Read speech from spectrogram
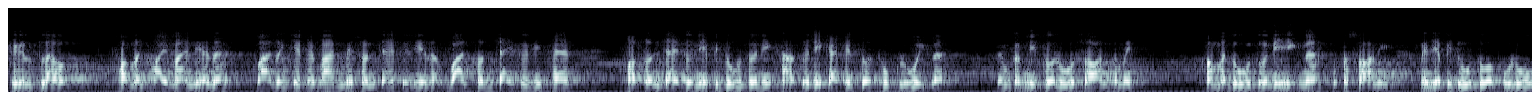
คือเราพอมันถอยมาเนี่ยนะหวานสังเกตไหมหวานไม่สนใจตัวนี้แล้วหวานสนใจตัวนี้แทน พอสนใจตัวนี้ไปดูตัวนี้เข้า ตัวนี้กลายเป็นตัวถูกรู้อีกแล้วแล้วมันก็มีตัวรู้ซ้อนเข้ามาพอมาดูตัวนี้อีกนะมันก็ซ้อนอีกงั้นอย่าไปดูตัวผู้รู้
